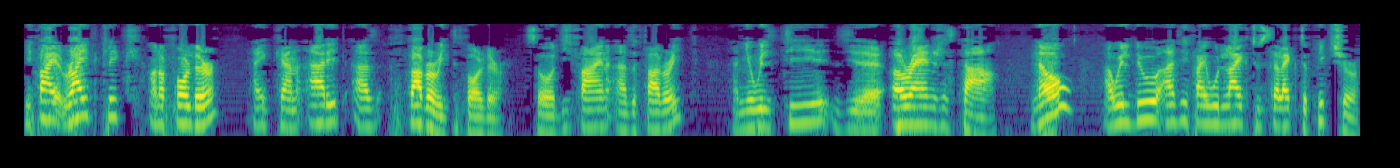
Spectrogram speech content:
If I right click on a folder, I can add it as favorite folder. So define as a favorite and you will see the orange star. Now I will do as if I would like to select a picture.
